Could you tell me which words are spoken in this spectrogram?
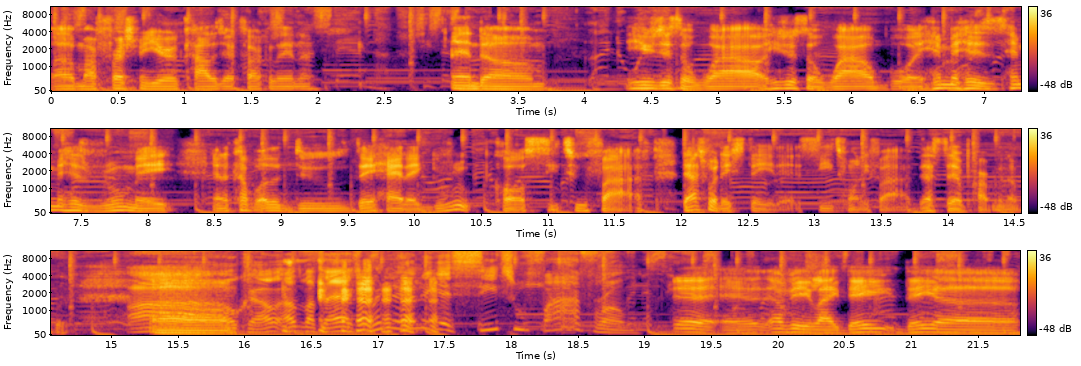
uh my freshman year of college at Clark Atlanta. And um he was just a wild he's just a wild boy. Him and his him and his roommate and a couple other dudes they had a group called c25 that's where they stayed at c25 that's their apartment number. Ah um, okay. I was about to ask where did they get c25 from? Yeah and i mean like they they uh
